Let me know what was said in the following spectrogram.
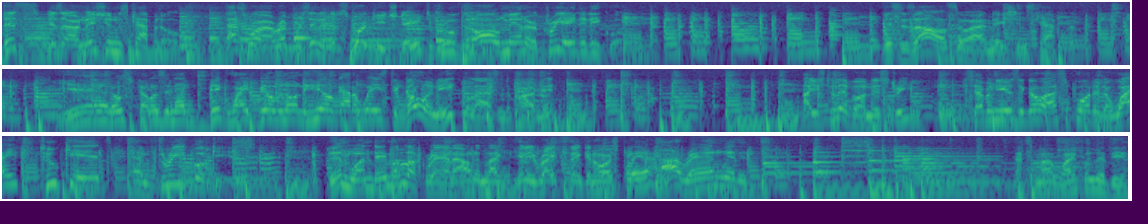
This is our nation's capital. That's where our representatives work each day to prove that all men are created equal. This is also our nation's capital. Yeah, those fellas in that big white building on the hill got a ways to go in the equalizing department. I used to live on this street. Seven years ago, I supported a wife, two kids, and three bookies. Then one day, my luck ran out, and like any right-thinking horse player, I ran with it. That's my wife, Olivia.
